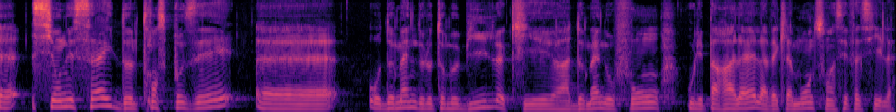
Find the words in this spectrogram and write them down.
Euh, si on essaye de le transposer euh, au domaine de l'automobile, qui est un domaine au fond où les parallèles avec la montre sont assez faciles.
